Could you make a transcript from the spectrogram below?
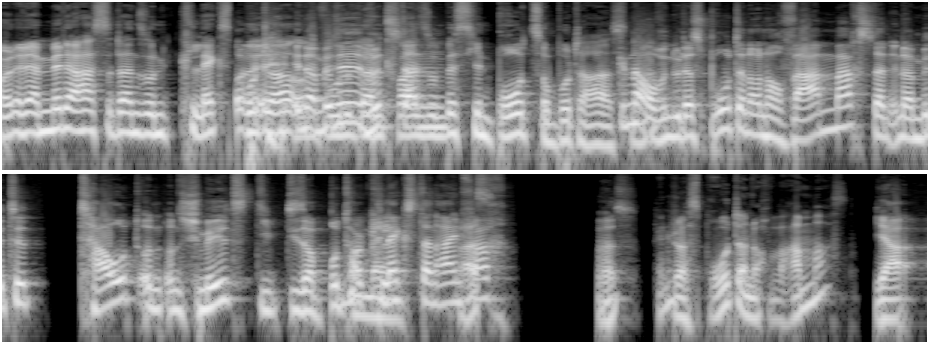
und in der Mitte hast du dann so ein Klecks Butter, in der Mitte wo du dann quasi dann, so ein bisschen Brot zur Butter hast. Genau, ne? wenn du das Brot dann auch noch warm machst, dann in der Mitte taut und, und schmilzt die, dieser Butterklecks dann einfach. Was? Was? Wenn du das Brot dann noch warm machst? Ja,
